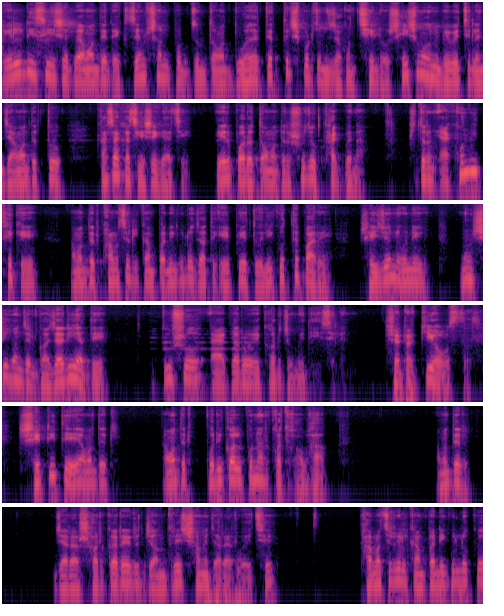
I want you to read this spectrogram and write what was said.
এলডিসি হিসেবে আমাদের এক্সেমশন পর্যন্ত আমার দু তেত্রিশ পর্যন্ত যখন ছিল সেই সময় উনি ভেবেছিলেন যে আমাদের তো কাছাকাছি এসে গেছে এরপরে তো আমাদের সুযোগ থাকবে না। সুতরাং এখনই থেকে আমাদের ফার্মাসিউটিক্যাল কোম্পানিগুলো যাতে এপিআই তৈরি করতে পারে সেই জন্য উনি মুন্সীগঞ্জের গজারিয়াতে দুশো এগারো একর জমি দিয়েছিলেন। সেটার কি অবস্থা? সেটিতে আমাদের আমাদের পরিকল্পনার কথা অভাব। আমাদের যারা সরকারের যন্ত্রের সঙ্গে যারা রয়েছে ফার্মাসিউটিক্যাল কোম্পানিগুলোকে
